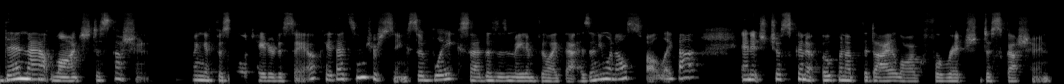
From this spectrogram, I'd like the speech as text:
Then that launched discussion a facilitator to say, okay, that's interesting. So Blake said this has made him feel like that. Has anyone else felt like that? And it's just going to open up the dialogue for rich discussion.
